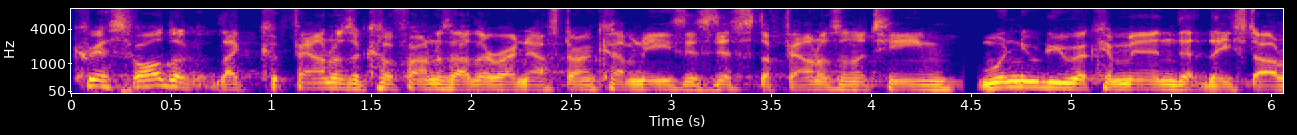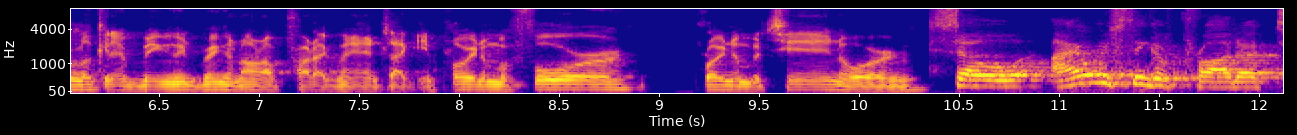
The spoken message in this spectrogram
Chris, for all the like founders or co-founders out there right now starting companies, is this the founders on the team? When do you recommend that they start looking at bringing bringing on a product manager, like employee number four, employee number ten, or? So I always think of product,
